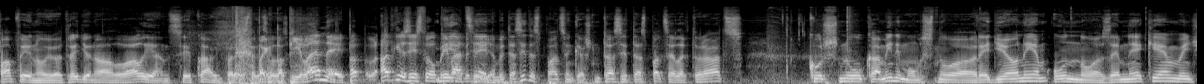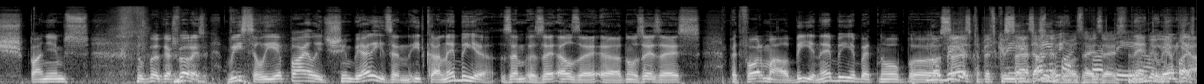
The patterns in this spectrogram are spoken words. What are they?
apvienojot reģionālo aliansi, kā viņi pareizi Pagaid, pa pīlēnē, pa, atgriezīsies vēl pie Jā, bet, tas ir tas pats vienkārši. Nu, tas ir tas pats elektorāts, kurš nu, kā minimums no reģioniem un no zemniekiem viņš paņems. Nu, vēlreiz, visa liepāja līdz šim bija arī zem, it kā nebija zem, Z, LZ, no ZZS, bet formāli bija, nebija. Bet, nu, Nu, bija, tāpēc, ka viņi bija bija daļa no ZZS. Nē, Jā. jā,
